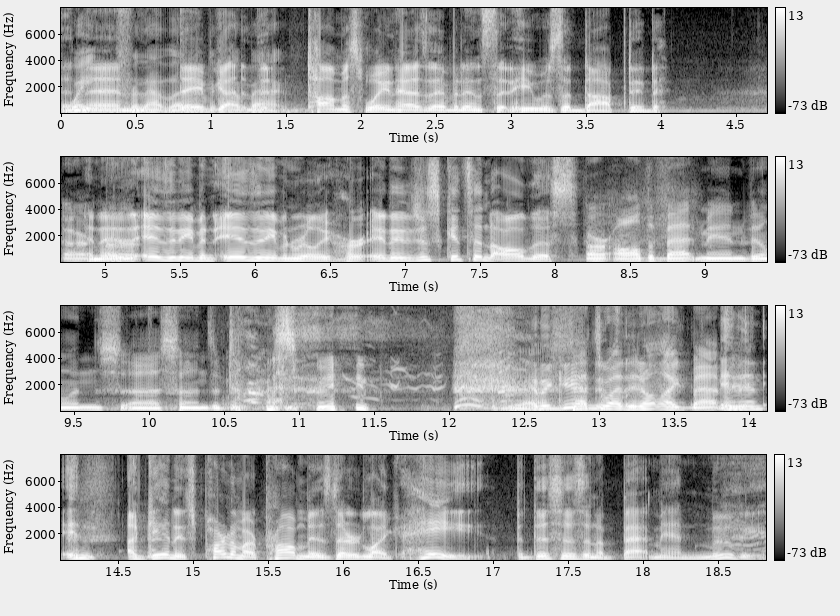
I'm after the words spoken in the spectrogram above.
And Waiting then for that letter they've to got come back. Thomas Wayne has evidence that he was adopted, Are, and are, it isn't even isn't even really hurt. It, it just gets into all this. are all the Batman villains uh, sons of Thomas Wayne? And again, That's why they don't like Batman. And, and again, it's part of my problem is they're like, hey, but this isn't a Batman movie.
